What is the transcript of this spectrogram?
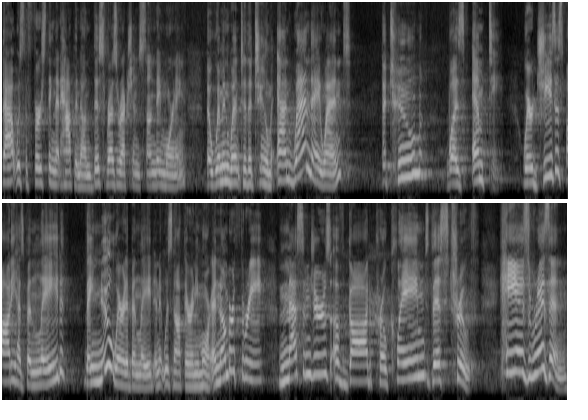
That was the first thing that happened on this resurrection Sunday morning. The women went to the tomb, and when they went, the tomb was empty. Where Jesus' body has been laid, they knew where it had been laid, and it was not there anymore. And number three, messengers of God proclaimed this truth He is risen.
